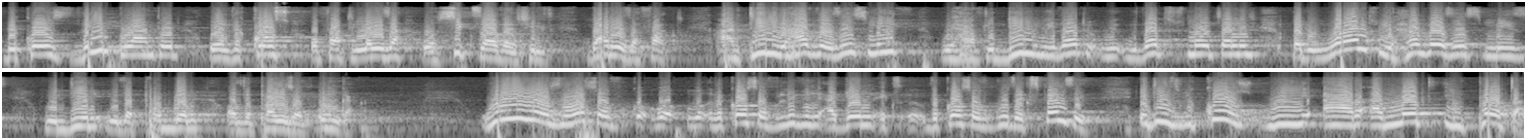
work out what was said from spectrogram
because they planted when the cost of fertilizer was 6,000 shillings. That is a fact. Until we harvest this maize, we have to deal with that, with that small challenge. But once we harvest this maize, we deal with the problem of the price of unga. Why was the cost of, the cost of living again, the cost of goods expensive? It is because we are a net importer.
